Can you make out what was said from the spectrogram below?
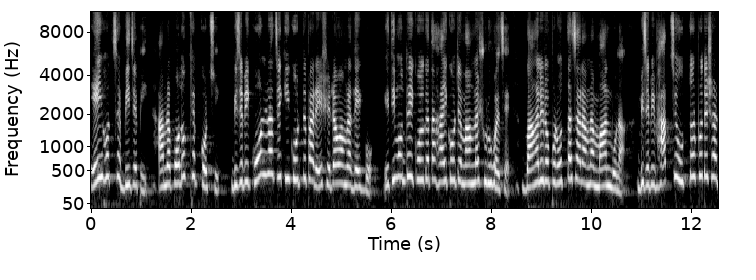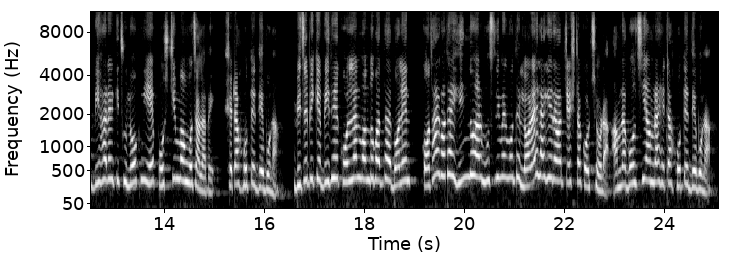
এই হচ্ছে বিজেপি। আমরা পদক্ষেপ করছি। বিজেপি কোন রাজ্যে কি করতে পারে সেটাও আমরা দেখব। ইতিমধ্যেই কলকাতা হাইকোর্টে মামলা শুরু হয়েছে। বাঙালির ওপর অত্যাচার আমরা মানব না। বিজেপি ভাবছে উত্তরপ্রদেশ আর বিহারের কিছু লোক নিয়ে পশ্চিমবঙ্গ চালাবে। সেটা হতে দেব না। বিজেপিকে বিধে কল্যাণ বন্দ্যোপাধ্যায় বলেন, কথায় কথায় হিন্দু আর মুসলিমের মধ্যে লড়াই লাগিয়ে দেওয়ার চেষ্টা করছে ওরা। আমরা বলছি আমরা এটা হতে দেব না।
